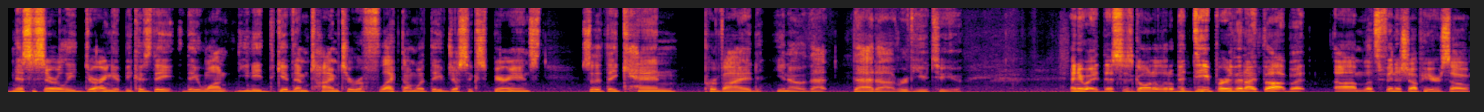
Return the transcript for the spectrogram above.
necessarily during it because they they want you need to give them time to reflect on what they've just experienced so that they can provide you know that that uh, review to you Anyway, this is going a little bit deeper than I thought, but um, let's finish up here. So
